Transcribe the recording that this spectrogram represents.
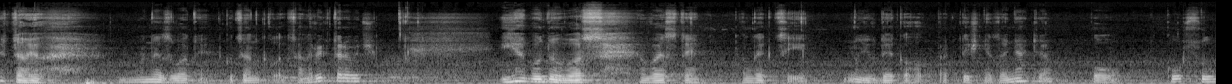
Вітаю. Мене звати Куценко Олександр Вікторович. І я буду вас вести лекції, ну і в декого практичні заняття по курсу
